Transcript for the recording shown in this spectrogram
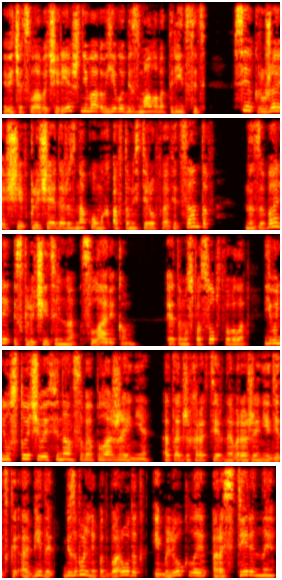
Вячеслава Черешнева в его без малого 30 все окружающие, включая даже знакомых автомастеров и официантов, называли исключительно Славиком. Этому способствовало его неустойчивое финансовое положение, а также характерное выражение детской обиды, безвольный подбородок и блеклые, растерянные,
